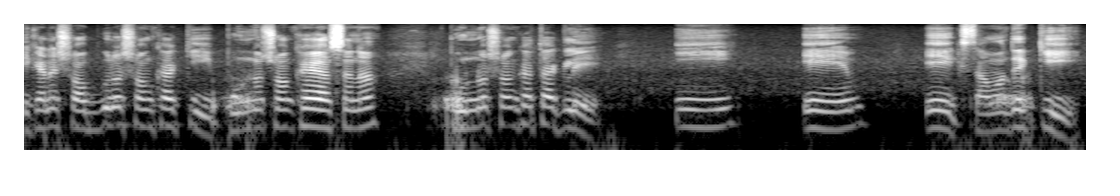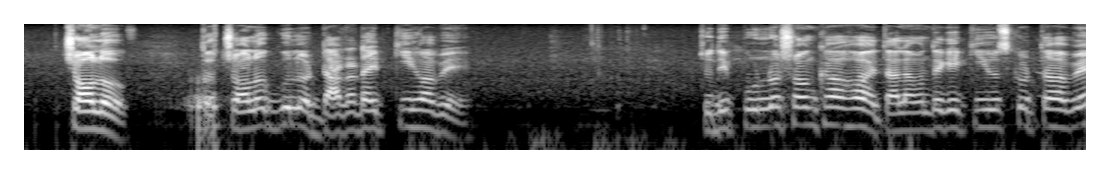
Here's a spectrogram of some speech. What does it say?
এখানে সবগুলো সংখ্যা কি? পূর্ণ সংখ্যায় আছে না। পূর্ণ সংখ্যা থাকলে ই এম এক্স আমাদের কি? চলক। তো চলকগুলোর ডাটা টাইপ কি হবে? যদি পূর্ণ সংখ্যা হয়, তাহলে আমাদেরকে কি ইউজ করতে হবে?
